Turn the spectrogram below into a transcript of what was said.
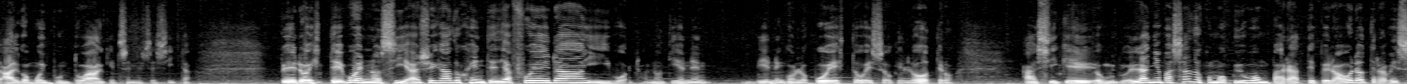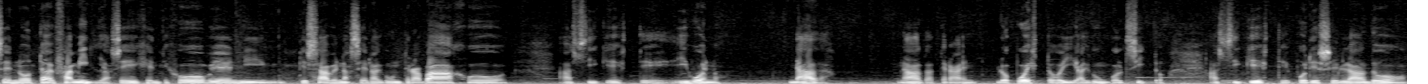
algo muy puntual que se necesita. Pero este, bueno, sí, ha llegado gente de afuera y bueno, no tienen vienen con lo opuesto, eso que el otro. Así que um, el año pasado como que hubo un parate, pero ahora otra vez se nota familias, ¿eh? gente joven y que saben hacer algún trabajo. Así que, este, y bueno, nada, nada, traen lo opuesto y algún bolsito. Así que este, por ese lado...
